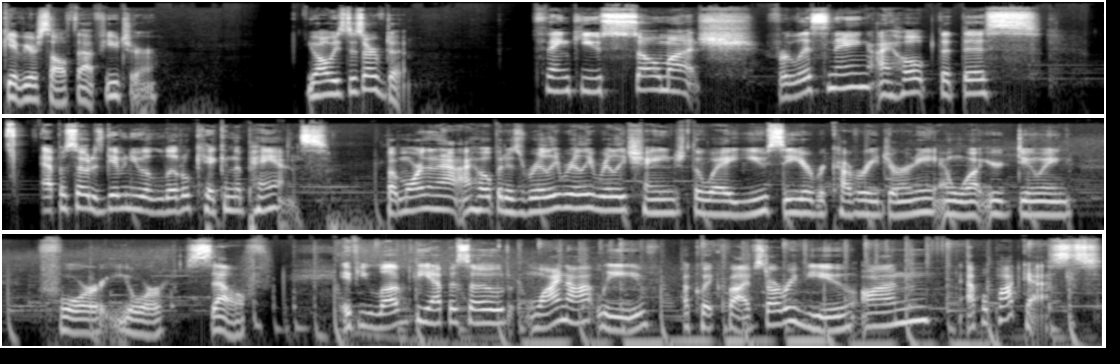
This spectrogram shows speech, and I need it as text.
give yourself that future. You always deserved it. Thank you so much for listening. I hope that this episode has given you a little kick in the pants. But more than that, I hope it has really, really, really changed the way you see your recovery journey and what you're doing for yourself. If you loved the episode, why not leave a quick five star review on Apple Podcasts?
